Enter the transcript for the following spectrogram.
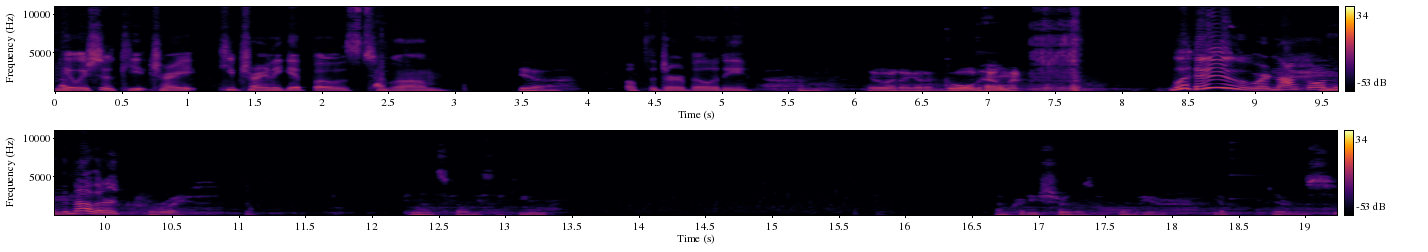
yeah, we should keep try keep trying to get bows to um Yeah. up the durability. Um, oh, and I got a gold helmet. Woohoo! We're not going to the nether. Christ. On, Skellies, thank you. I'm pretty sure there's a hole here. Yep, there it is.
